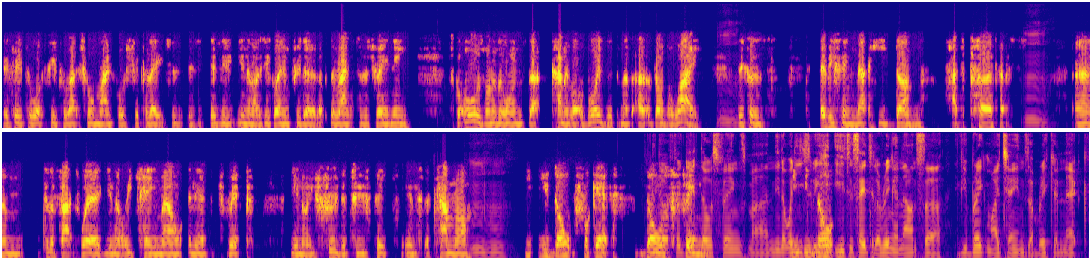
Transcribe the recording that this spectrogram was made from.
They say to watch people like Shawn Michaels, Triple H, as, as, as you you know as you're going through the the ranks as a trainee. Scott Hall was one of the ones that kind of got avoided, and I, I don't know why, Mm, because everything that he'd done had purpose mm, um, to the fact where you know he came out and he had the drip, you know he threw the toothpick into the camera. hmm You, you don't forget those Don't forget things. those things, man. You know what he, used to- he, he used to say to the ring announcer, "If you break my chains, I break your neck."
